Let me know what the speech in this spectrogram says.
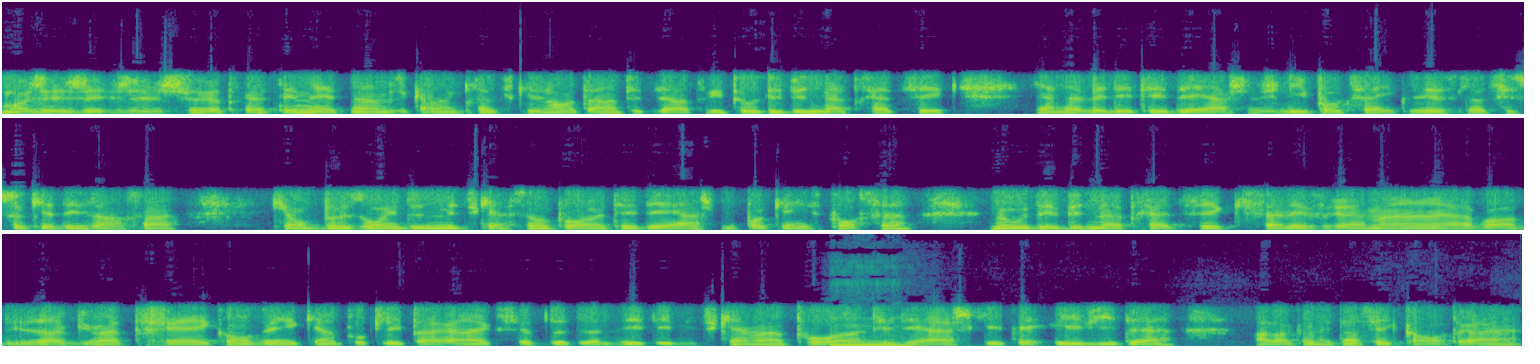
Moi, je suis retraité maintenant, mais j'ai quand même pratiqué longtemps en pédiatrie. Au début de ma pratique, il y en avait des TDAH. Je ne dis pas que ça existe. C'est sûr qu'il y a des enfants qui ont besoin d'une médication pour un TDAH, mais pas 15% Mais au début de ma pratique, il fallait vraiment avoir des arguments très convaincants pour que les parents acceptent de donner des médicaments pour un TDAH hmm. qui était évident, alors que maintenant, c'est le contraire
